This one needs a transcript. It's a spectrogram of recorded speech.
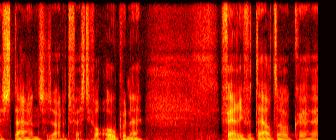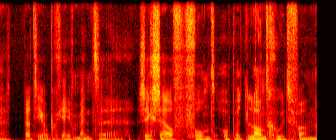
staan. Ze zouden het festival openen. Ferry vertelt ook dat hij op een gegeven moment zichzelf vond op het landgoed van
